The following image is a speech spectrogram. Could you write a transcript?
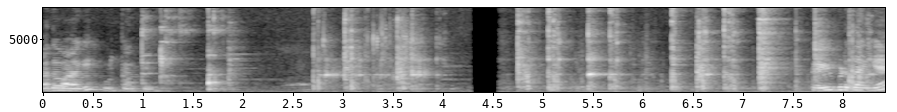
ಹದವಾಗಿ ಹುರ್ಕೊಂತೀನಿ. ಕೈ ಬಿಡ್ದಂಗೆ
